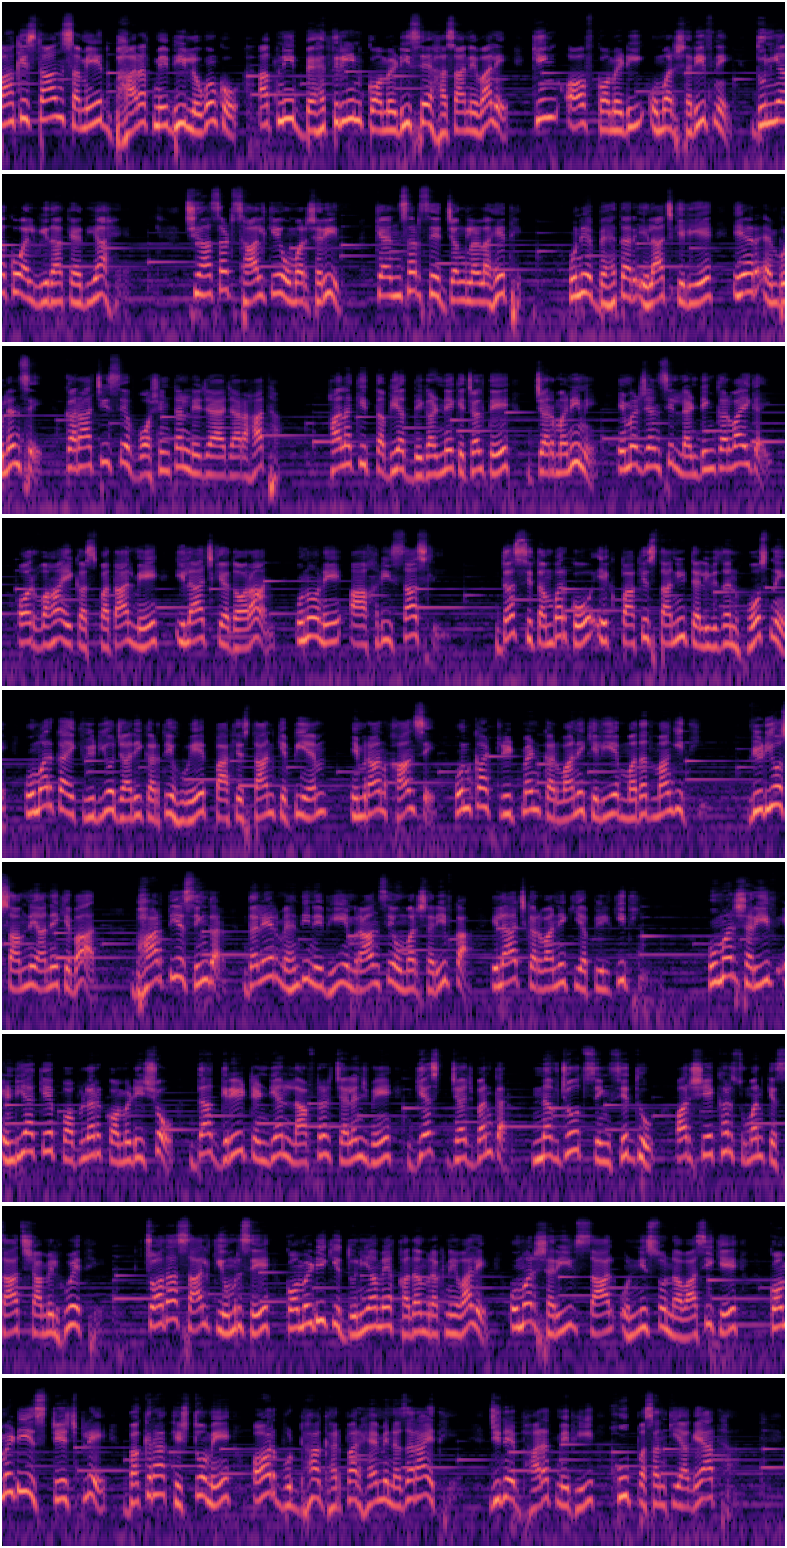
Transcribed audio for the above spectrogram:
पाकिस्तान समेत भारत में भी लोगों को अपनी बेहतरीन कॉमेडी से हंसाने वाले king of comedy Umar Sharif ने दुनिया को अलविदा कह दिया है। छियासठ साल के उमर शरीफ कैंसर से जंग लड़ रहे थे। उन्हें बेहतर इलाज के लिए एयर एंबुलेंस से कराची से वॉशिंगटन ले जाया जा रहा था। हालाँकि तबीयत बिगड़ने के चलते जर्मनी में इमरजेंसी लैंडिंग करवाई गई और वहाँ एक अस्पताल में इलाज के दौरान उन्होंने आखिरी सांस ली। 10 सितंबर को एक पाकिस्तानी टेलीविज़न होस्ट ने उमर का एक वीडियो जारी करते हुए पाकिस्तान के पीएम इमरान खान से उनका ट्रीटमेंट करवाने के लिए मदद मांगी थी। वीडियो सामने आने के बाद भारतीय सिंगर दलेर मेहंदी ने भी इमरान से उमर शरीफ का इलाज करवाने की अपील की थी। उमर शरीफ इंडिया के popular comedy show the great Indian laughter challenge में गेस्ट जज बनकर नवजोत सिंह सिद्धू और शेखर सुमन के साथ शामिल हुए थे। चौदह साल की उम्र से कॉमेडी की दुनिया में कदम रखने वाले उमर शरीफ साल उन्नीस सौ नवासी के कॉमेडी स्टेज प्ले बकरा किश्तों में और बुढ़ा घर पर है में नज़र आए थे, जिन्हें भारत में भी खूब पसंद किया गया था।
